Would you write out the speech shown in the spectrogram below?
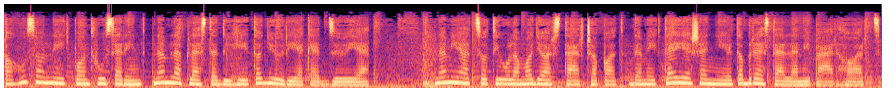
A 24.hu szerint nem leplezte dühét a győriek edzője. Nem játszott jól a magyar sztárcsapat, de még teljesen nyílt a Brest elleni párharc.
